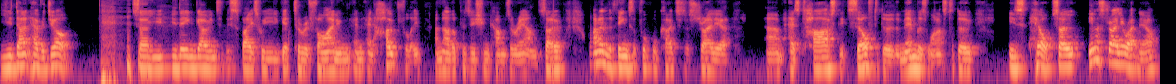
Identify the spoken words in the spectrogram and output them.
you don't have a job. so you, you then go into this space where you get to refine and, and, and hopefully another position comes around. So one of the things that Football Coaches Australia um, has tasked itself to do, the members want us to do, is help. So in Australia right now,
